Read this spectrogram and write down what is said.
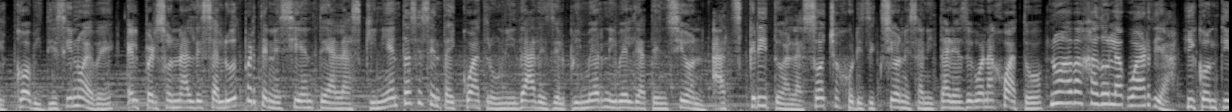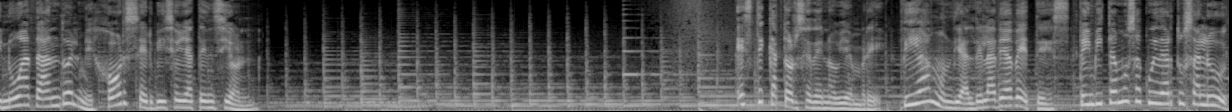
del COVID-19, el personal de salud perteneciente a las 564 unidades del primer nivel de atención adscrito a las ocho jurisdicciones sanitarias de Guanajuato no ha bajado la guardia y continúa dando el mejor servicio y atención. Este 14 de noviembre, Día Mundial de la Diabetes, te invitamos a cuidar tu salud,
